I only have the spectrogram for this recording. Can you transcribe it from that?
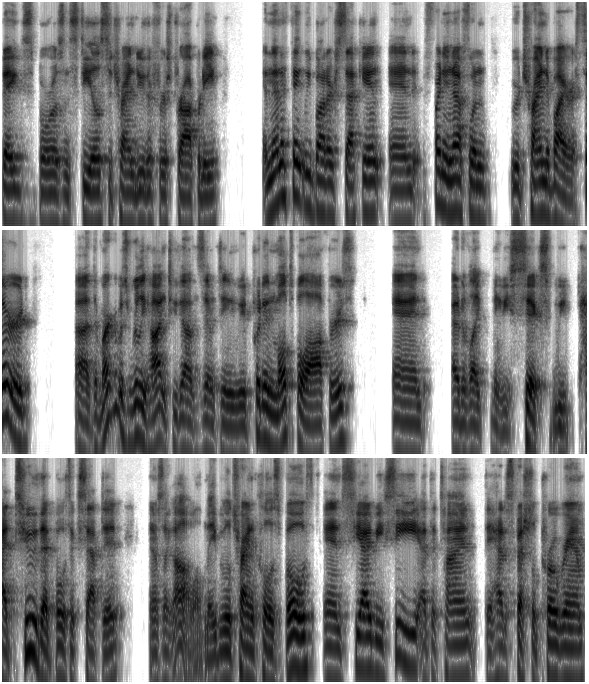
begs, borrows, and steals to try and do their first property. And then I think we bought our second. And funny enough, when we were trying to buy our third, uh, the market was really hot in 2017. We had put in multiple offers, and out of like maybe six, we had two that both accepted. And I was like, oh, well, maybe we'll try and close both. And CIBC at the time, they had a special program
